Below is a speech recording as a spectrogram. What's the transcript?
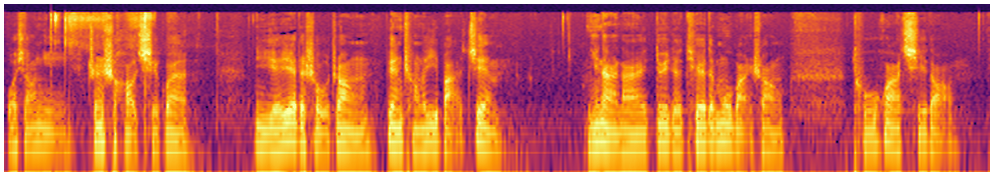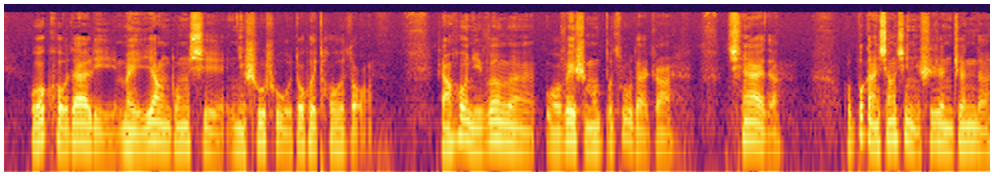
我想你真是好奇怪。你爷爷的手杖变成了一把剑，你奶奶对着贴的木板上图画祈祷。我口袋里每一样东西，你叔叔都会偷走。然后你问问我为什么不住在这儿，亲爱的，我不敢相信你是认真的。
